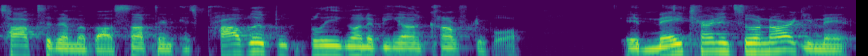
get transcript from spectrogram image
talk to them about something? It's probably going to be uncomfortable. It may turn into an argument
